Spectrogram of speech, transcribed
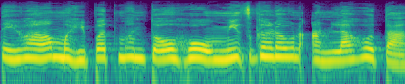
तेव्हा महिपत म्हणतो हो मीच घडवून आणला होता.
